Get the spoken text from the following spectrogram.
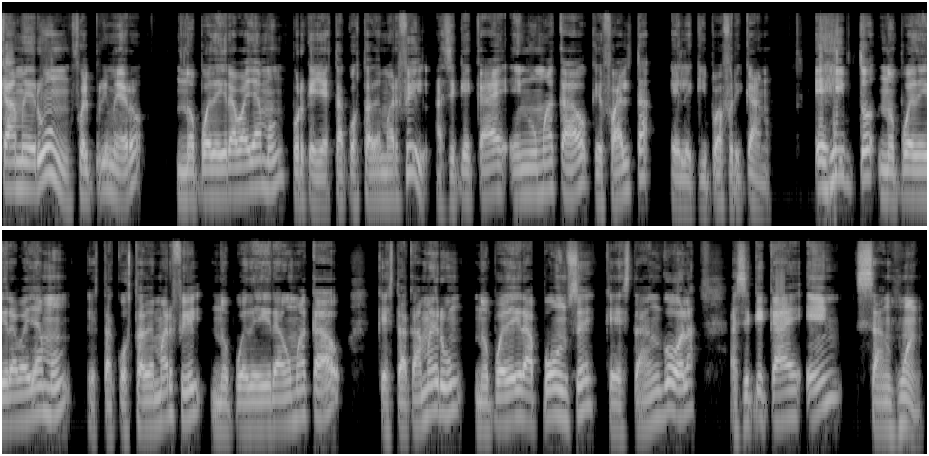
Camerún fue el primero, no puede ir a Bayamón porque ya está Costa de Marfil, así que cae en un que falta el equipo africano. Egipto no puede ir a Bayamón, que está Costa de Marfil, no puede ir a Humacao, que está Camerún, no puede ir a Ponce, que está Angola, así que cae en San Juan.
